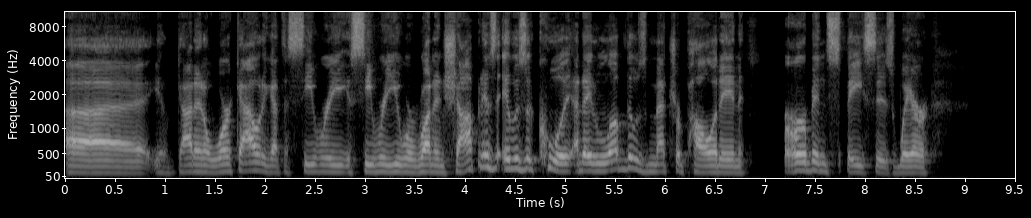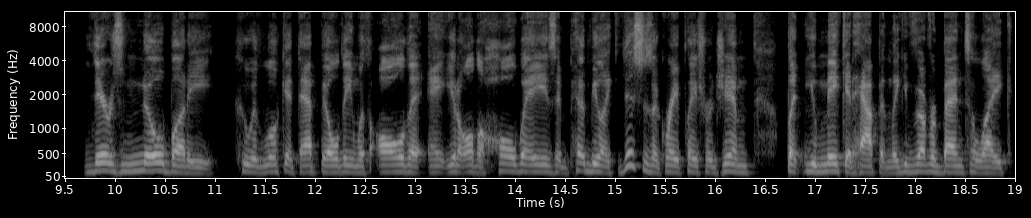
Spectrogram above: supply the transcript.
uh, you know got in a workout and got to see where you see where you were running shop. And it was it was a cool and I love those metropolitan urban spaces where there's nobody who would look at that building with all the you know all the hallways and be like this is a great place for a gym but you make it happen like you've ever been to like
